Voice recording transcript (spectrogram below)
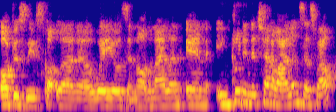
obviously Scotland, uh, Wales, and Northern Ireland, and including the Channel Islands as well.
